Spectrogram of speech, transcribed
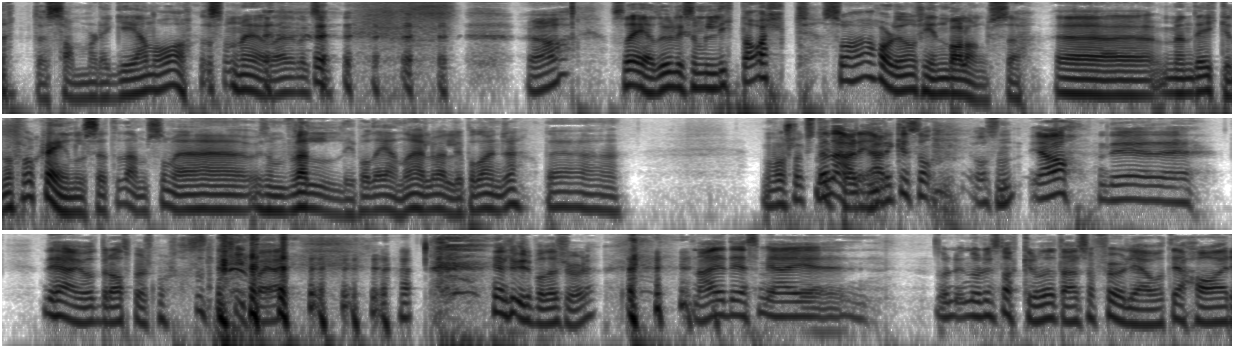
nøttesamlegen òg, som er der, liksom. Ja. Så er du liksom litt av alt, så har du en fin balanse. Eh, men det er ikke noe forkleinelse til dem som er liksom veldig på det ene eller veldig på det andre. Det, men hva slags type Men er det, er det ikke sånn åssen- Ja, det, det er jo et bra spørsmål. Åssen type er jeg? Jeg lurer på det sjøl, jeg. Nei, det som jeg når du, når du snakker om dette her, så føler jeg jo at jeg har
